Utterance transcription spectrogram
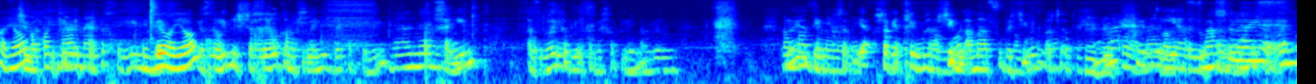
היום? שמתקיפים את בית החולים, הביאו היום? יכולים לשחרר אותם כשהם היו בבית החולים, חיים, אז לא יקבלו את המחבלים, אז הם... לא יודעים, עכשיו יתחילו להאשים למה עשו בשיפט מה ש... מה שלא יעשו. מה שלא יהיה, אין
